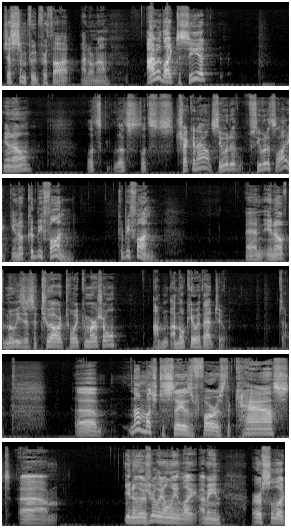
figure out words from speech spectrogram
Just some food for thought. I don't know. I would like to see it. You know, let's let's let's check it out. See what it see what it's like. You know, it could be fun. Could be fun. And you know, if the movie's just a two-hour toy commercial, I'm I'm okay with that too. So. Um, not much to say as far as the cast. Um, you know, there's really only like, I mean, Ursula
